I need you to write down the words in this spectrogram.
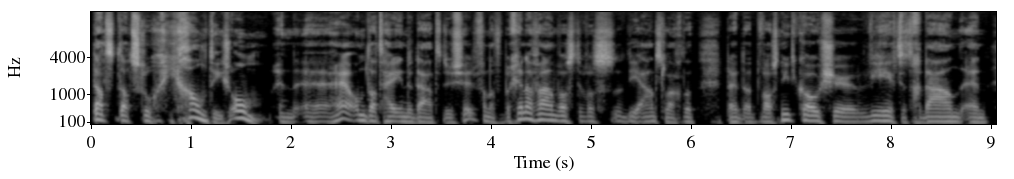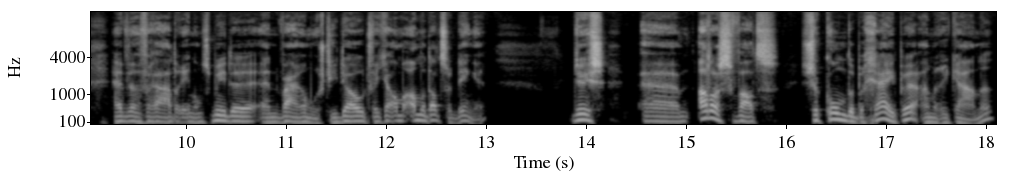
dat, dat sloeg gigantisch om. En, eh, hè, omdat hij inderdaad dus hè, vanaf het begin af aan was, was die aanslag, dat, dat, was niet koosje, wie heeft het gedaan en hebben we een verrader in ons midden en waarom moest hij dood, weet je, allemaal, dat soort dingen. Dus eh, alles wat ze konden begrijpen, Amerikanen,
